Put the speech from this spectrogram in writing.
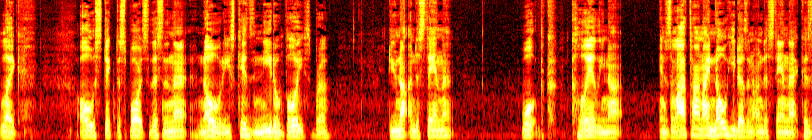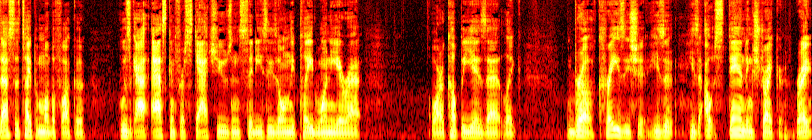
like, oh, stick to sports, this and that? No, these kids need a voice, bro. Do you not understand that? Well, c- clearly not. And Zlatan, I know he doesn't understand that because that's the type of motherfucker who's asking for statues in cities he's only played one year at or a couple years at. Like, bruh, crazy shit. He's a he's an outstanding striker, right?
